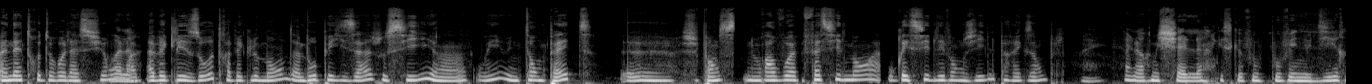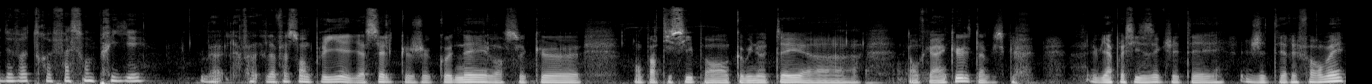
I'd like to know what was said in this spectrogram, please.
un être de relation Voilà. avec les autres, avec le monde, un beau paysage aussi, un- oui, une tempête. euh, je pense, nous renvoie facilement au récit de l'Évangile, par exemple. Ouais. Alors Michel, qu'est-ce que vous pouvez nous dire de votre façon de prier? Ben, la, façon de prier, il y a celle que je connais lorsque on participe en communauté à, donc un culte, hein, puisque j'ai bien précisé que j'étais j'étais réformé.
